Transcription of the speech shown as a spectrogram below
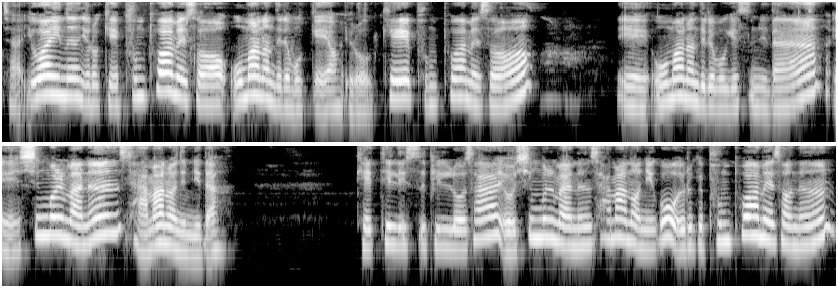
자, 이 아이는 이렇게 분 포함해서 5만원 드려볼게요. 이렇게 분 포함해서 예, 5만원 드려보겠습니다. 예, 식물만은 4만원입니다. 게틸리스 빌로사 요 식물만은 4만원이고 이렇게 분 포함해서는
